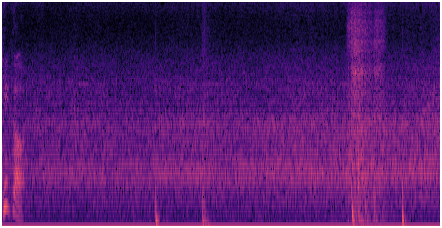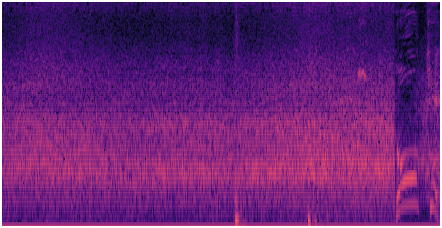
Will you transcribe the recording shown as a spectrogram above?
Kickoff. Goal kick.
